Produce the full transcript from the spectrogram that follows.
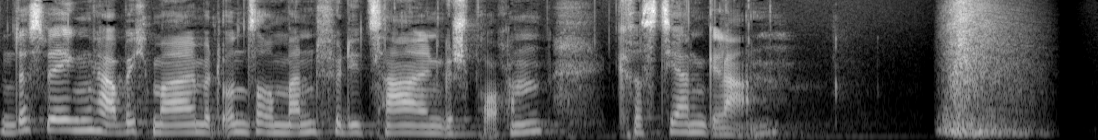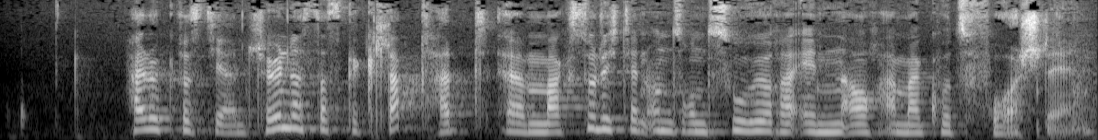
Und deswegen habe ich mal mit unserem Mann für die Zahlen gesprochen, Christian Glan. Hallo Christian, schön, dass das geklappt hat. Ähm, magst du dich denn unseren ZuhörerInnen auch einmal kurz vorstellen?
